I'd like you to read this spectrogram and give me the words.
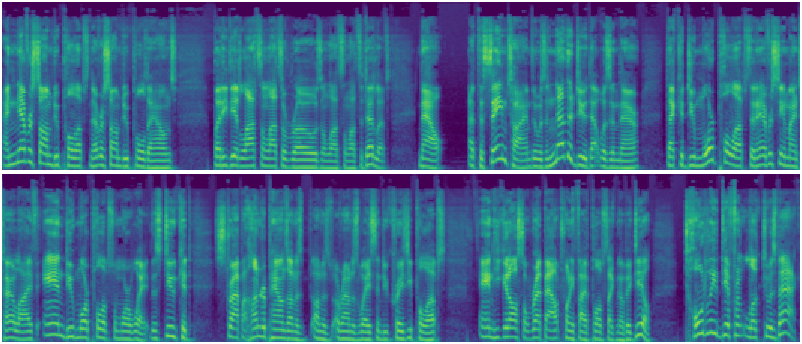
I never saw him do pull ups, never saw him do pull downs, but he did lots and lots of rows and lots and lots of deadlifts. Now, at the same time, there was another dude that was in there that could do more pull ups than I ever seen in my entire life and do more pull ups with more weight. This dude could strap 100 pounds on his, on his around his waist and do crazy pull ups. And he could also rep out 25 pull ups like no big deal. Totally different look to his back.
